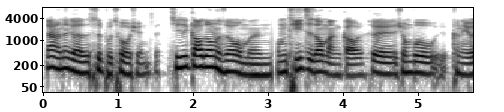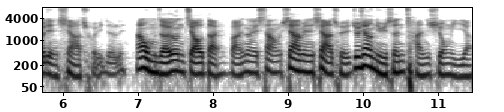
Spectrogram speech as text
当然那个是不错的选择。其实高中的时候我们我们体脂都蛮高的，所以胸部可能有点下垂这类，然后我们只要用胶带把那个上下面下垂，就像女生缠胸一样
